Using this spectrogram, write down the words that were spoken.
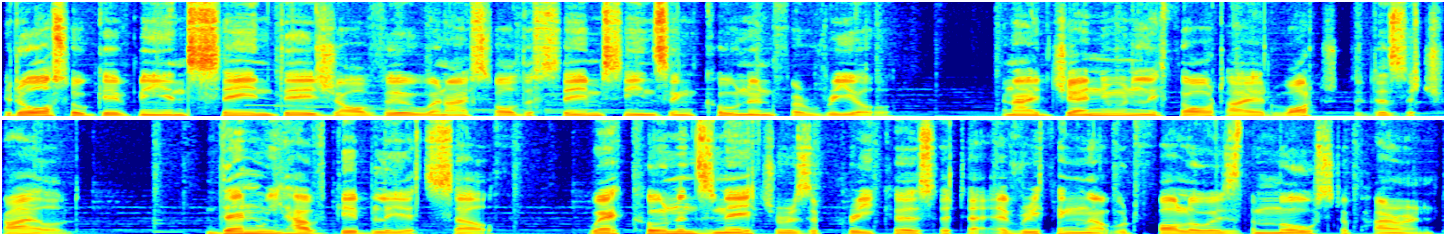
It also gave me insane deja vu when I saw the same scenes in Conan for real, and I genuinely thought I had watched it as a child. Then we have Ghibli itself, where Conan's nature as a precursor to everything that would follow is the most apparent.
